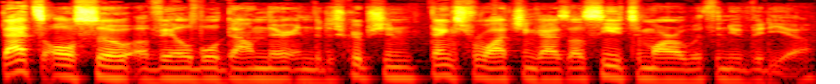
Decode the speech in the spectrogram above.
That's also available down there in the description. Thanks for watching, guys. I'll see you tomorrow with a new video.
